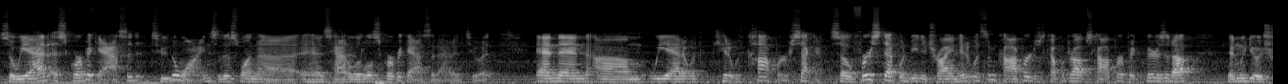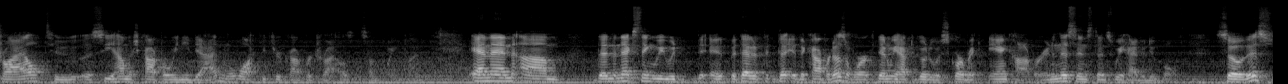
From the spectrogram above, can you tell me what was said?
So we add ascorbic acid to the wine. So this one uh, has had a little ascorbic acid added to it. And then um, we add it with, hit it with copper second. So first step would be to try and hit it with some copper, just a couple drops copper. If it clears it up, then we do a trial to uh, see how much copper we need to add, and we'll walk you through copper trials at some point in time. And then, um, then the next thing we would, uh, but then if the, if the, copper doesn't work, then we have to go to ascorbic and copper. And in this instance, we had to do both. So this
